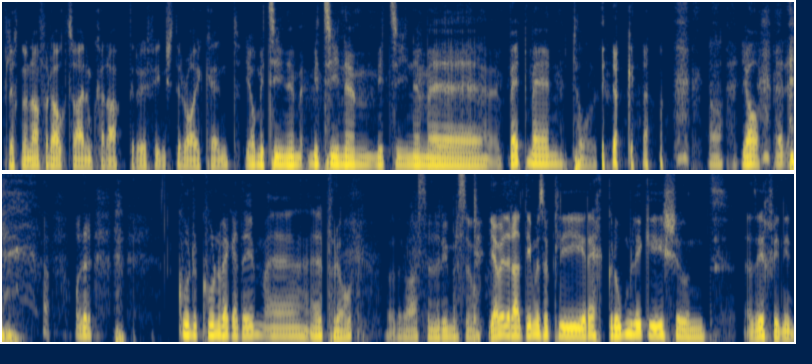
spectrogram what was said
Vielleicht nur noch eine Frage zu einem Charakter. Wie findest du Roy Kent? Ja, mit seinem, mit seinem, mit seinem äh, Batman-Talk. Ja, genau. Ah, ja, er, oder kommt kommt wegen dem äh, äh, die Frage? Oder was, weil er immer so... Ja, weil er halt immer so ein bisschen recht grummelig ist und also ich finde ihn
